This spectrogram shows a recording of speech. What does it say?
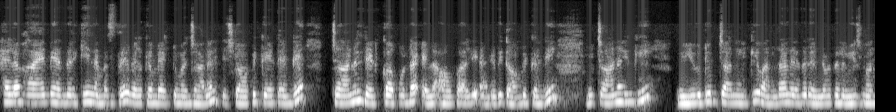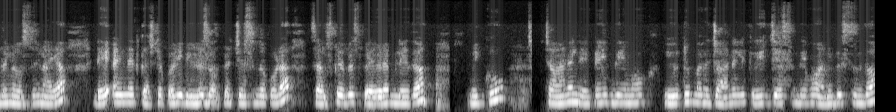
హలో హాయ్ అండి అందరికీ. నమస్తే. Welcome back to my channel ఈ టాపిక్ ఏంటంటే ఛానల్ డెడ్ కాకుండా ఎలా అవ్వాలి అనేది టాపిక్ అండి. మీ ఛానల్కి మీ యూట్యూబ్ ఛానల్కి వంద లేదా రెండు వందల వ్యూస్ మాత్రమే వస్తున్నాయా? డే అండ్ నైట్ కష్టపడి వీడియోస్ అప్లోడ్ చేస్తుందో కూడా సబ్స్క్రైబర్స్ పెరగడం లేదా? మీకు ఛానల్ డెడ్ అయిందేమో యూట్యూబ్ మన ఛానల్ క్రియేట్ చేసిందేమో అనిపిస్తుందా?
